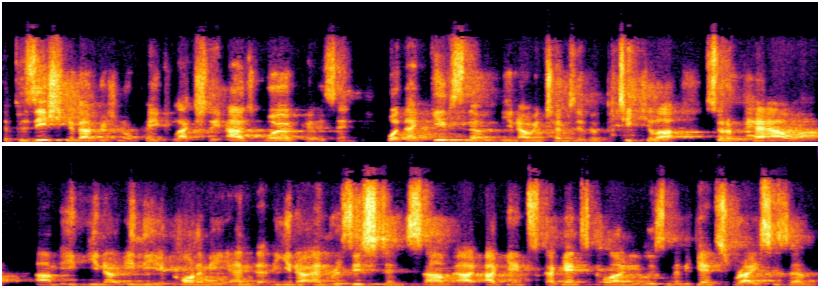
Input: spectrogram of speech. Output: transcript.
the position of Aboriginal people actually as workers and what that gives them, you know, in terms of a particular sort of power, um, in, you know, in the economy and you know and resistance um, against against colonialism and against racism.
